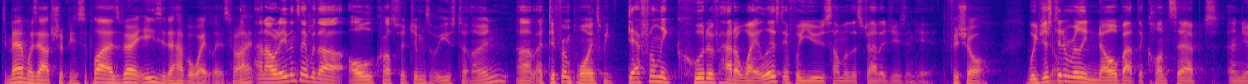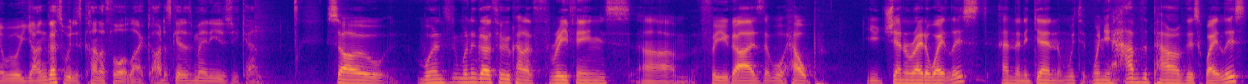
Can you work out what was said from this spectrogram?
Demand was outstripping supply. It's very easy to have a wait list, right? And I would even say with our old CrossFit gyms that we used to own, um, at different points, we definitely could have had a wait list if we used some of the strategies in here. For sure. We just sure. didn't really know about the concept, and you know we were younger, so we just kind of thought like, "Oh, just get as many as you can." So we're, we're going to go through kind of three things um, for you guys that will help you generate a wait list. And then again, with, when you have the power of this wait list,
